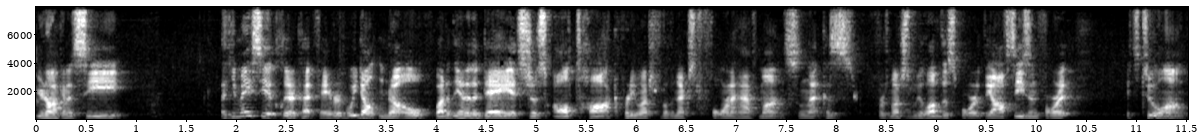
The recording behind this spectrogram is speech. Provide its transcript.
you're not going to see like you may see a clear cut favorite. We don't know, but at the end of the day, it's just all talk pretty much for the next four and a half months, and that because for as much as we love the sport, the off season for it, it's too long.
